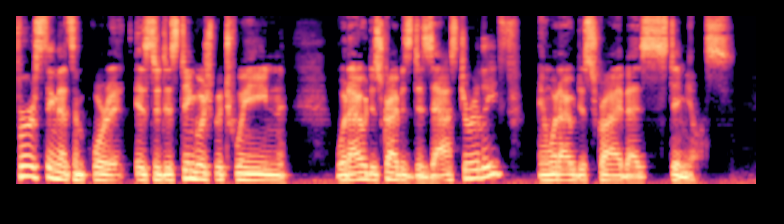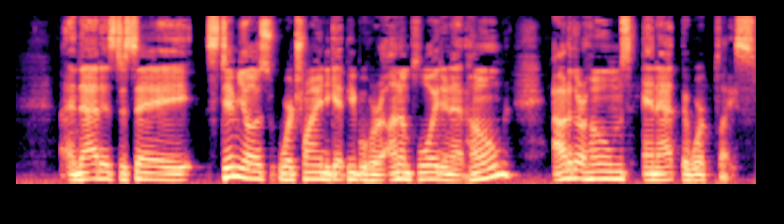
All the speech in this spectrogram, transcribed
first thing that's important is to distinguish between what I would describe as disaster relief and what I would describe as stimulus. And that is to say, stimulus, we're trying to get people who are unemployed and at home out of their homes and at the workplace,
